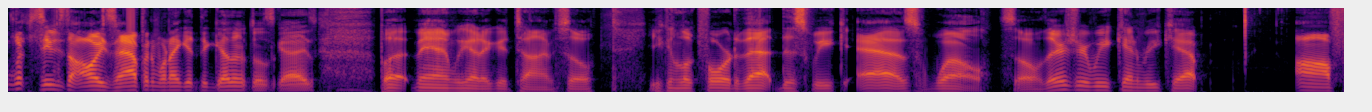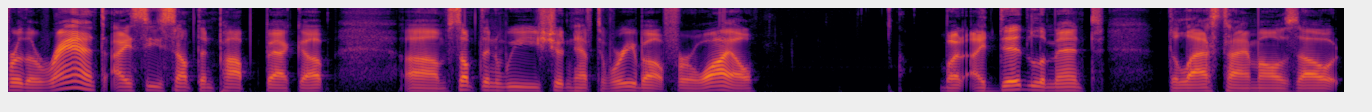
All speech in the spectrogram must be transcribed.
which seems to always happen when I get together with those guys. But man, we had a good time. So you can look forward to that this week as well. So there's your weekend recap. Uh, for the rant, I see something popped back up. Um, something we shouldn't have to worry about for a while. But I did lament the last time I was out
